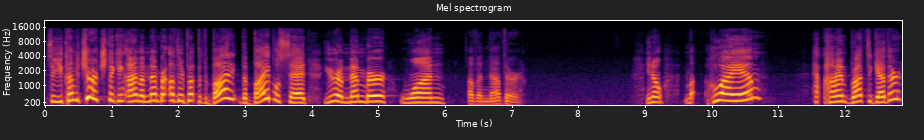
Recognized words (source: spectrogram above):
So you come to church thinking, I'm a member of the Republican, but the, the Bible said you're a member one of another. You know, who I am, how I'm brought together,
